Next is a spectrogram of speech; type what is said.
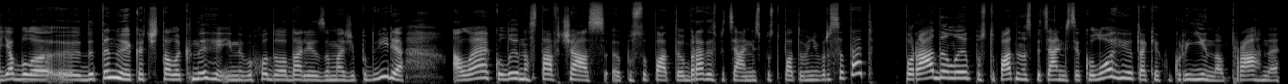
Я була е, дитиною, яка читала книги і не виходила далі за межі подвір'я. Але коли настав час е, поступати, обрати спеціальність, поступати в університет. Порадили поступати на спеціальність екологію, так як Україна прагне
